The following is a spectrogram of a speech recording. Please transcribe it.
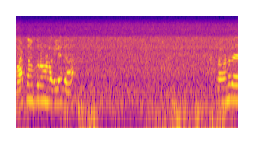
కాట్మాపురం వాళ్ళకి లేదా? అట్లా ఉండదే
